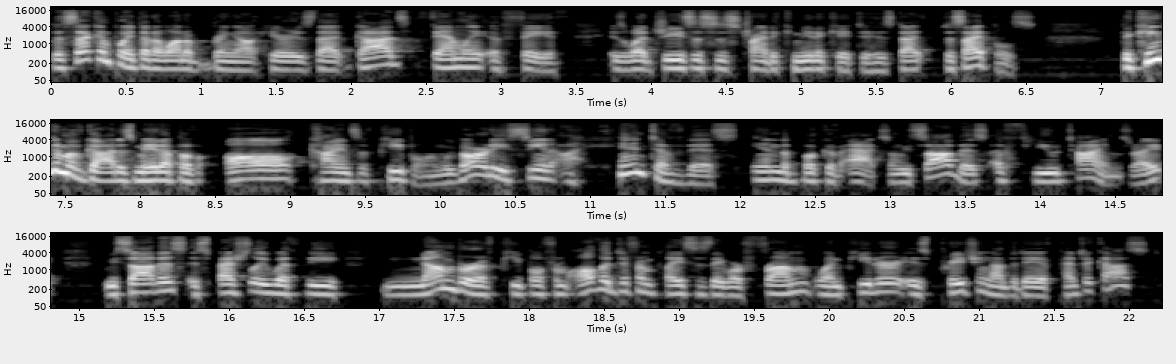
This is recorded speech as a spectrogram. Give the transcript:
The second point that I want to bring out here is that God's family of faith is what Jesus is trying to communicate to his di- disciples. The kingdom of God is made up of all kinds of people. And we've already seen a hint of this in the book of Acts. And we saw this a few times, right? We saw this especially with the number of people from all the different places they were from when Peter is preaching on the day of Pentecost.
